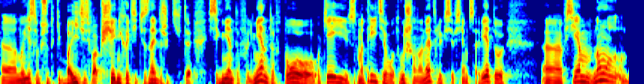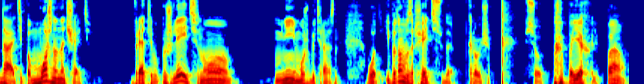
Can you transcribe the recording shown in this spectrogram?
Э, но если вы все-таки боитесь, вообще не хотите знать даже каких-то сегментов, элементов, то окей, смотрите, вот вышел на Netflix, всем советую. Э, всем, ну да, типа можно начать. Вряд ли вы пожалеете, но мнение может быть разное. Вот, и потом возвращайтесь сюда. Короче, все, поехали, пау.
